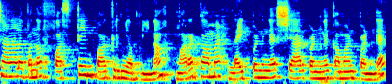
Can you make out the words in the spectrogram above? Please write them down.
சேனலை இப்போ தான் ஃபஸ்ட் டைம் பார்க்குறீங்க அப்படின்னா மறக்காமல் லைக் பண்ணுங்கள் ஷேர் பண்ணுங்கள் கமெண்ட் பண்ணுங்கள்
